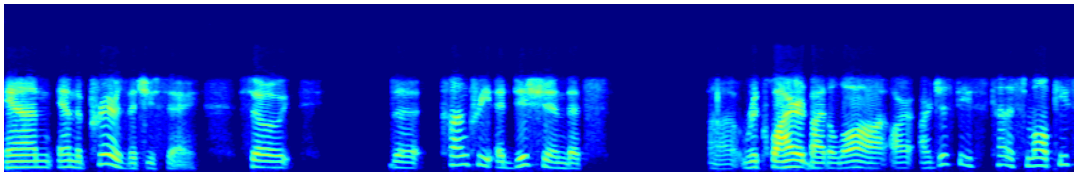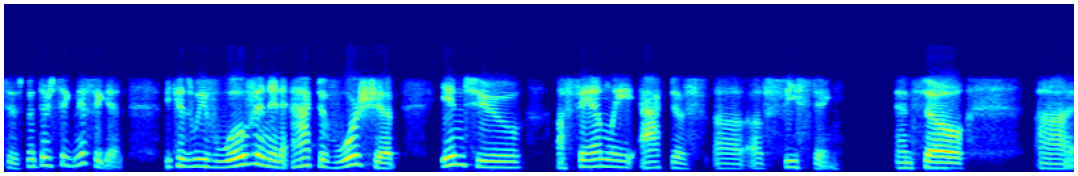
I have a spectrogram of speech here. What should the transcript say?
and and the prayers that you say. So the concrete addition that's uh, required by the law are, are just these kind of small pieces, but they're significant because we've woven an act of worship into a family act of, uh, of feasting. And so, uh,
